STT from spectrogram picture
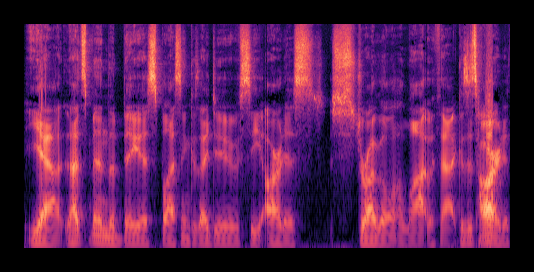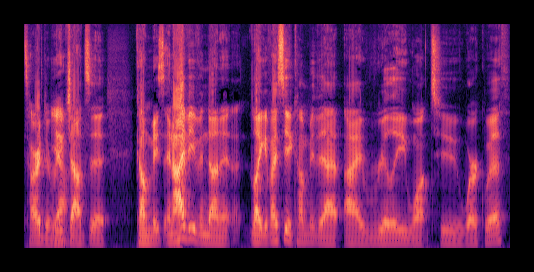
Yeah, that's been the biggest blessing because I do see artists struggle a lot with that because it's hard. It's hard to Yeah. reach out to companies, and I've even done it. Like if I see a company that I really want to work with,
